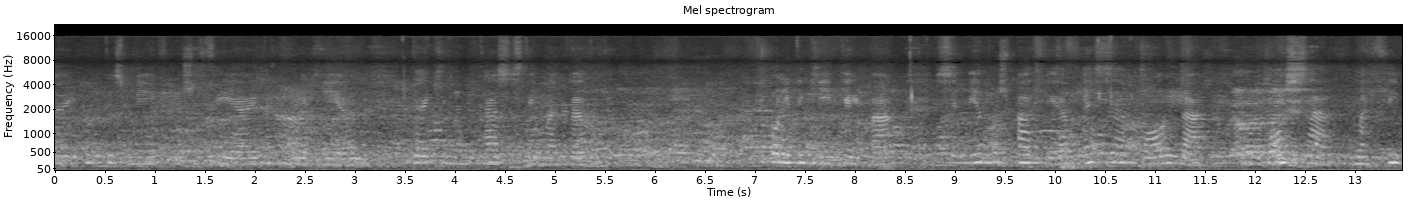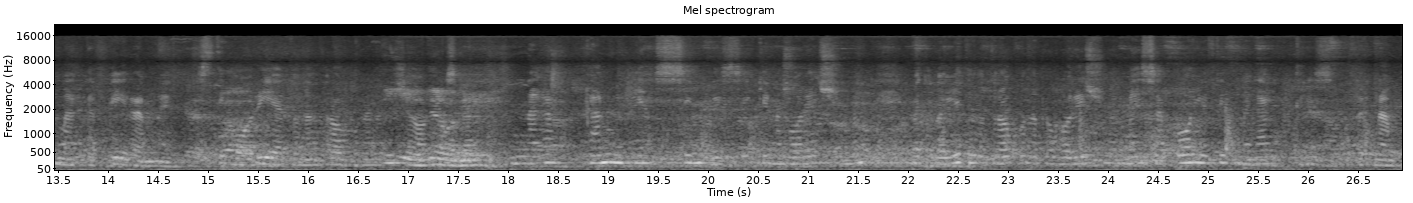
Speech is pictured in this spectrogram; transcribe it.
ε, οι πολιτισμοί, η φιλοσοφία, η τεχνολογία, τα κοινωνικά συστήματα, η πολιτική κλπ. Σε μια προσπάθεια μέσα από όλα όσα μαθήματα πήραμε στην πορεία των ανθρώπων αναπτυσσόντας, να κάνουμε μια σύγκριση και να μπορέσουμε με τον καλύτερο τρόπο να προχωρήσουμε μέσα από όλη αυτή τη μεγάλη κρίση που περνάμε.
